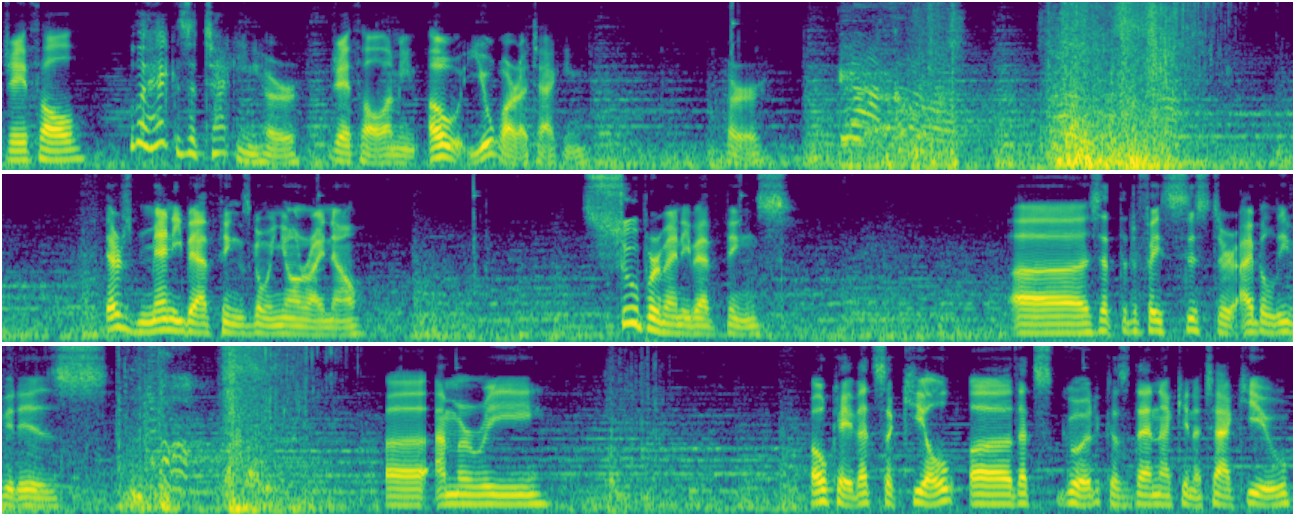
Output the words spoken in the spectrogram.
Jaethal. Who the heck is attacking her? Jaethal, I mean. Oh, you are attacking her. There's many bad things going on right now. Super many bad things. Uh, is that the Defaced Sister? I believe it is. Uh, Amiri. Okay, that's a kill. Uh, that's good, because then I can attack you.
